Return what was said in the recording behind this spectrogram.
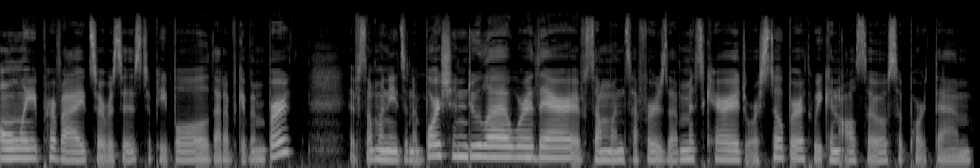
only provide services to people that have given birth. If someone needs an abortion doula, we're mm-hmm. there. If someone suffers a miscarriage or stillbirth, we can also support them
